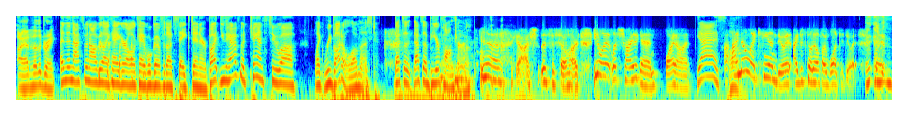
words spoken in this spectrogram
I had another drink. And then that's when I'll be like, hey, girl, okay, we'll go for that steak dinner. But you have a chance to, uh, like, rebuttal almost. That's a that's a beer pong term. Yeah, gosh, this is so hard. You know what? Let's try it again. Why not? Yes. I, I know I can do it. I just don't know if I want to do it. And, and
